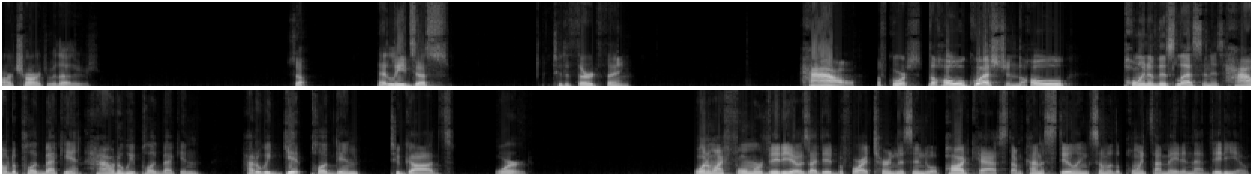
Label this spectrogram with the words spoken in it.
our charge with others. So, that leads us to the third thing. How, of course, the whole question, the whole point of this lesson is how to plug back in. How do we plug back in? How do we get plugged in to God's Word? One of my former videos I did before I turned this into a podcast, I'm kind of stealing some of the points I made in that video.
